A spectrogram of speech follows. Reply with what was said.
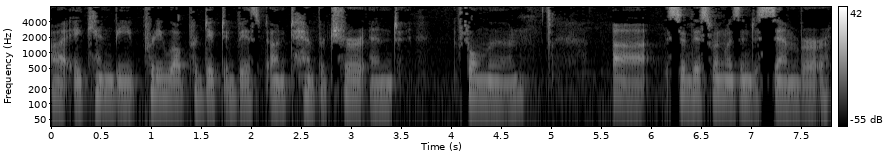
Uh, it can be pretty well predicted based on temperature and full moon. Uh, so this one was in December,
